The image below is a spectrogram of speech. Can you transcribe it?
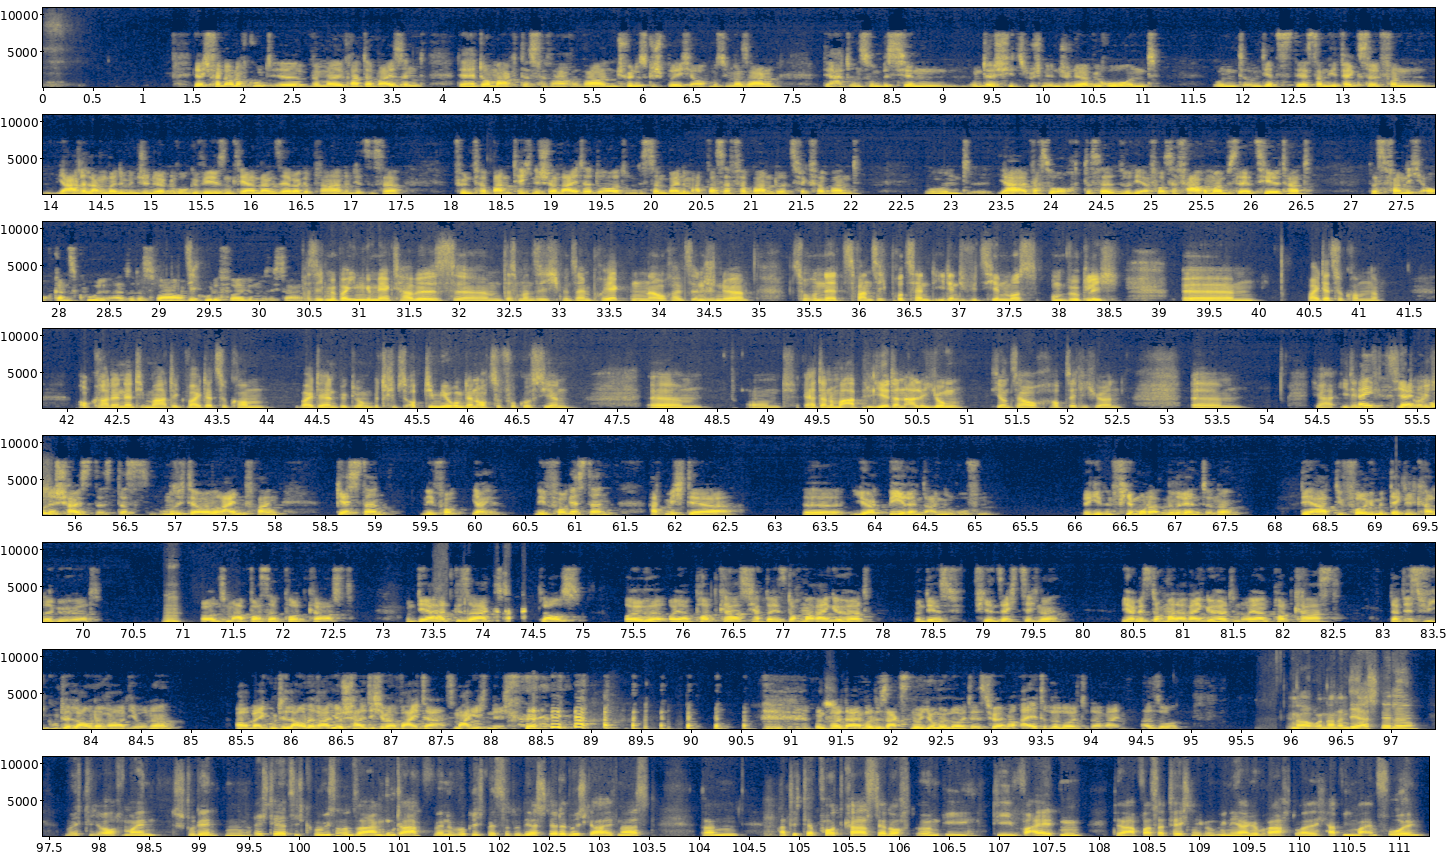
Ja, ich fand auch noch gut, äh, wenn wir gerade dabei sind, der Herr Dommack, das war, war ein schönes Gespräch auch, muss ich mal sagen. Der hat uns so ein bisschen Unterschied zwischen Ingenieurbüro und und, und jetzt, der ist dann gewechselt von jahrelang bei einem Ingenieurbüro gewesen, Kläranlagen selber geplant und jetzt ist er für einen Verband technischer Leiter dort und ist dann bei einem Abwasserverband oder Zweckverband und äh, ja, einfach so auch, dass er so die aus Erfahrung mal ein bisschen erzählt hat. Das fand ich auch ganz cool. Also das war auch eine coole Folge, muss ich sagen. Was ich mir bei ihm gemerkt habe, ist, ähm, dass man sich mit seinen Projekten auch als Ingenieur zu 120 Prozent identifizieren muss, um wirklich ähm, weiterzukommen. Ne? Auch gerade in der Thematik weiterzukommen, Weiterentwicklung, Betriebsoptimierung dann auch zu fokussieren. Ähm, und er hat dann nochmal appelliert an alle Jungen, die uns ja auch hauptsächlich hören. Ähm, ja, identifiziert hey, nein, euch. Ohne Scheiß, das, das muss ich da mal reinfragen. Gestern, nee, vor, ja, nee, vorgestern hat mich der äh, Jörg Behrendt angerufen. Der geht in vier Monaten in Rente, ne? Der hat die Folge mit Deckelkalle gehört. Hm. Bei uns im Abwasser-Podcast. Und der hat gesagt, Klaus, eure, euer Podcast, ich habe da jetzt doch mal reingehört, und der ist 64, ne? Ich habe jetzt doch mal da reingehört in euren Podcast. Das ist wie gute Laune Radio, ne? Aber bei gute Laune Radio schalte ich immer weiter. Das mag ich nicht. und von daher, weil du sagst, nur junge Leute, es hören auch ältere Leute da rein. Also. Genau, und dann an der Stelle möchte ich auch meinen Studenten recht herzlich grüßen und sagen, Hut ab, wenn du wirklich bis zu der Stelle durchgehalten hast, dann hat sich der Podcast ja doch irgendwie die Weiten der Abwassertechnik irgendwie näher gebracht, weil ich habe ihm mal empfohlen,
